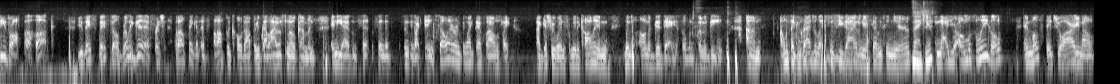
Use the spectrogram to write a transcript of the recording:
these are off the hook. You, they they feel really good. For, but I was thinking it's awfully cold out there. He's got a lot of snow coming, and he hasn't sent sent anything like thanks fella or anything like that. So I was like, I guess you're waiting for me to call in when on a good day. So when it's going to be. Um, I want to say congratulations to you guys on your 17 years. Thank you. Now you're almost legal. In most states, you are, you know,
